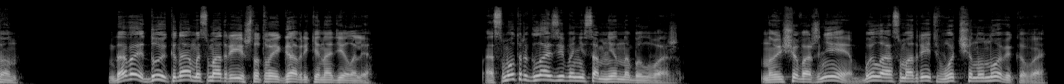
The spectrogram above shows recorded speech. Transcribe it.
он». «Давай дуй к нам и смотри, что твои гаврики наделали». Осмотр Глазьева, несомненно, был важен. Но еще важнее было осмотреть вотчину Новикова,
